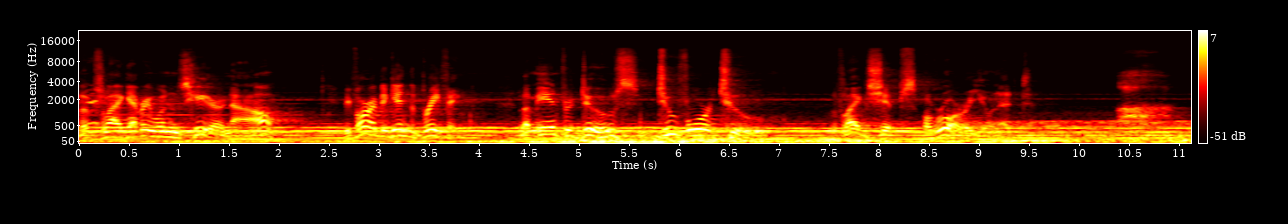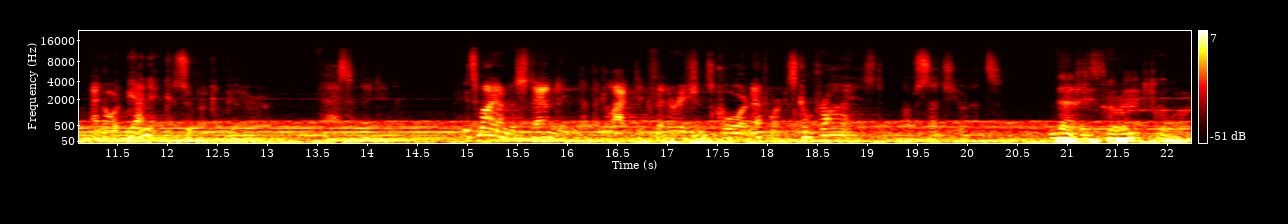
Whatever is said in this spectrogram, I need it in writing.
Looks like everyone's here now. Before I begin the briefing, let me introduce 242, the flagship's Aurora unit. Ah, an organic supercomputer. Fascinating. It's my understanding that the Galactic Federation's core network is comprised of such units. That is correct, Ghor.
